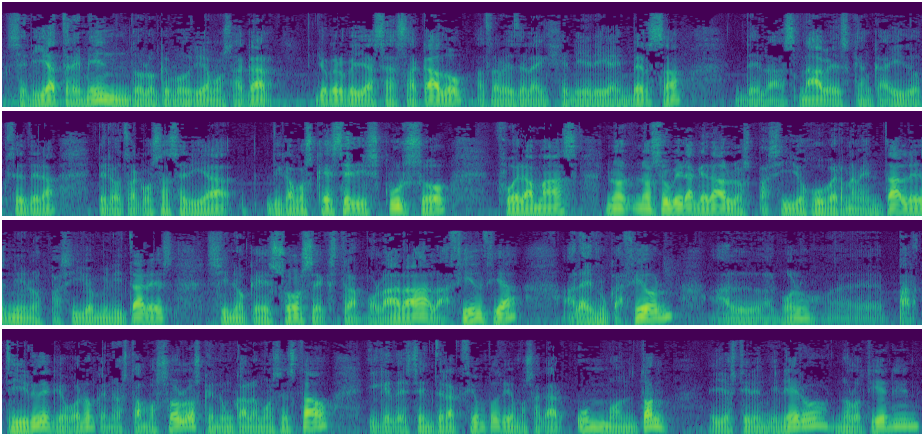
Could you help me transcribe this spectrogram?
sería tremendo lo que podríamos sacar. Yo creo que ya se ha sacado a través de la ingeniería inversa, de las naves que han caído, etcétera, pero otra cosa sería, digamos, que ese discurso fuera más, no, no, se hubiera quedado en los pasillos gubernamentales ni en los pasillos militares, sino que eso se extrapolara a la ciencia, a la educación, al, bueno, eh, partir de que, bueno, que no estamos solos, que nunca lo hemos estado y que de esa interacción podríamos sacar un montón. Ellos tienen dinero, no lo tienen,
